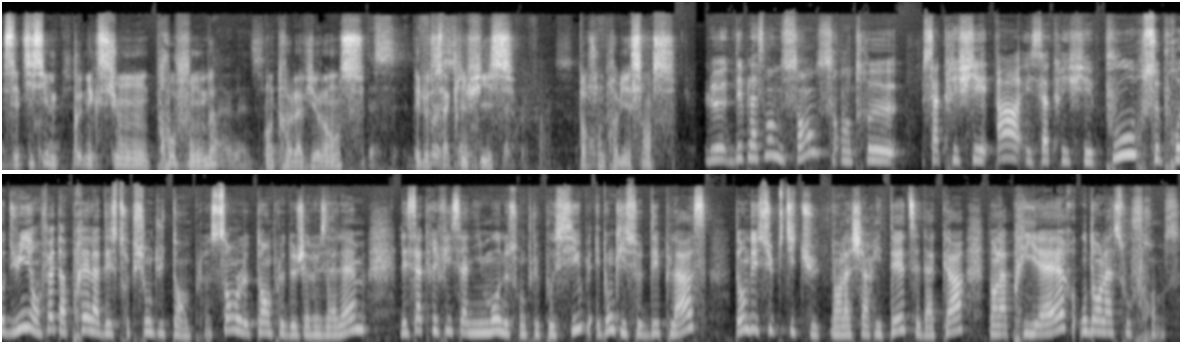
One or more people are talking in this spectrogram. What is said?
C'est ici une connexion profonde entre la violence et le sacrifice dans son premier sens. Le déplacement de sens entre sacrifier à et sacrifier pour se produit en fait après la destruction du temple. Sans le temple de Jérusalem, les sacrifices animaux ne sont plus possibles et donc ils se déplacent dans des substituts, dans la charité, tzedaka, dans la prière ou dans la souffrance.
